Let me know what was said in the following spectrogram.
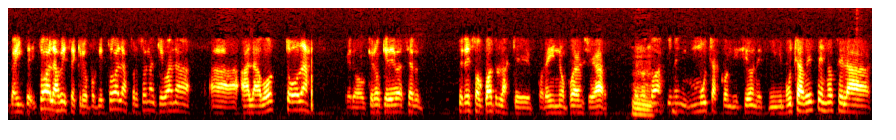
20, todas las veces creo, porque todas las personas que van a, a, a la voz, todas, pero creo que debe ser tres o cuatro las que por ahí no puedan llegar, pero Mm. todas tienen muchas condiciones y muchas veces no se las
